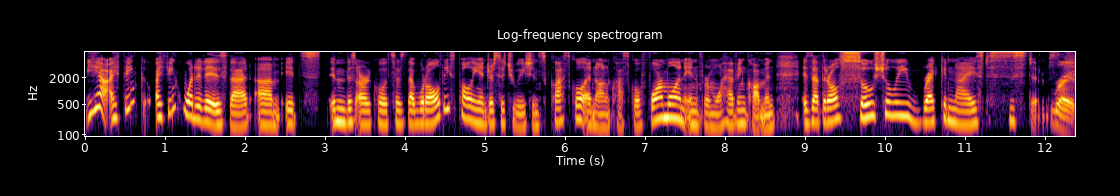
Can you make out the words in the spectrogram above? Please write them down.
yeah, I think I think what it is that um it's in this article it says that what all these polyandrous situations, classical and non-classical, formal and informal have in common is that they're all socially recognized systems Right.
